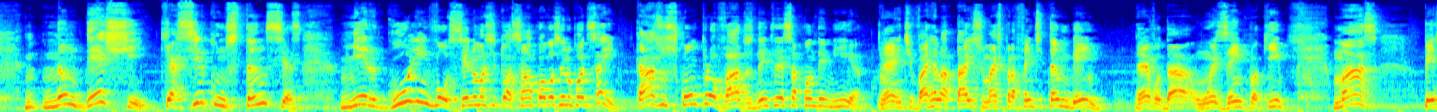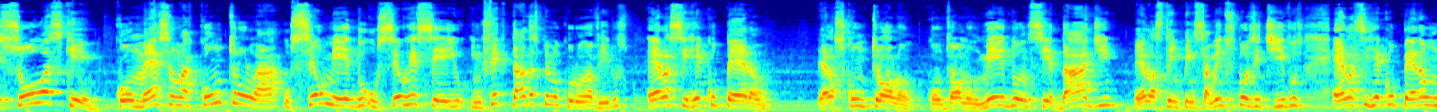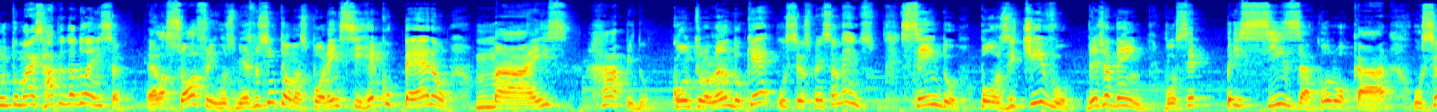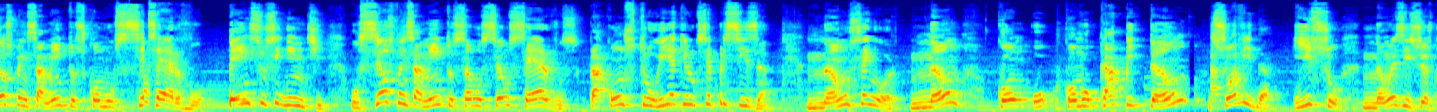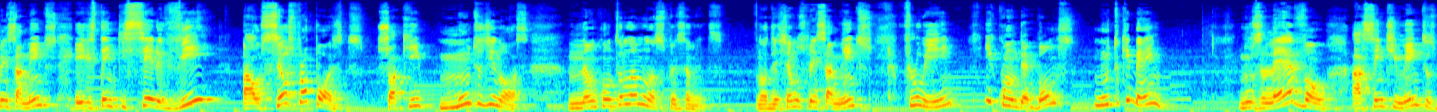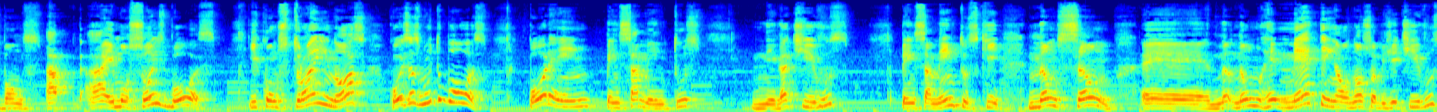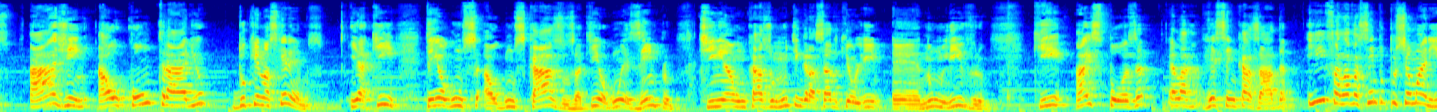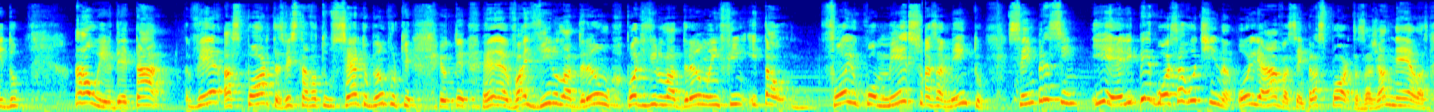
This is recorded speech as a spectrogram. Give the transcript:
não deixe que as circunstâncias mergulhem você numa situação a qual você não pode sair. Casos comprovados dentro dessa pandemia, né? A gente vai relatar isso mais para frente também, né? Vou dar um exemplo aqui, mas Pessoas que começam a controlar o seu medo, o seu receio, infectadas pelo coronavírus, elas se recuperam. Elas controlam, controlam medo, ansiedade, elas têm pensamentos positivos, elas se recuperam muito mais rápido da doença. Elas sofrem os mesmos sintomas, porém se recuperam mais rápido, controlando o que? Os seus pensamentos, sendo positivo. Veja bem, você precisa colocar os seus pensamentos como seu servo. Pense o seguinte: os seus pensamentos são os seus servos para construir aquilo que você precisa, não o Senhor, não como o, como o capitão da sua vida. Isso não existe. Seus pensamentos eles têm que servir aos seus propósitos. Só que muitos de nós não controlamos nossos pensamentos. Nós deixamos os pensamentos fluírem e quando é bons, muito que bem nos levam a sentimentos bons, a, a emoções boas e constroem em nós coisas muito boas. Porém, pensamentos negativos pensamentos que não são, é, não remetem aos nossos objetivos, agem ao contrário do que nós queremos. E aqui tem alguns, alguns casos, aqui algum exemplo. Tinha um caso muito engraçado que eu li é, num livro que a esposa, ela recém-casada, e falava sempre pro seu marido ao ir deitar, ver as portas, ver se estava tudo certo, não, porque eu te, é, vai vir o ladrão, pode vir o ladrão, enfim e tal foi o começo do casamento sempre assim. E ele pegou essa rotina, olhava sempre as portas, as janelas,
